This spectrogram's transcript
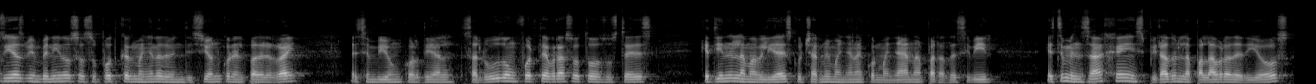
Buenos días, bienvenidos a su podcast Mañana de Bendición con el Padre Ray. Les envío un cordial saludo, un fuerte abrazo a todos ustedes que tienen la amabilidad de escucharme mañana con mañana para recibir este mensaje inspirado en la palabra de Dios,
